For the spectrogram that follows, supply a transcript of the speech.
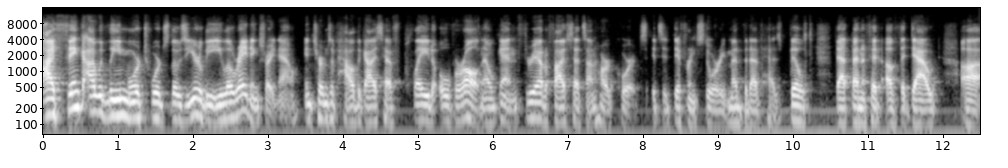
I think I would lean more towards those yearly ELO ratings right now in terms of how the guys have played overall. Now, again, three out of five sets on hard courts. It's a different story. Medvedev has built that benefit of the doubt. Uh,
